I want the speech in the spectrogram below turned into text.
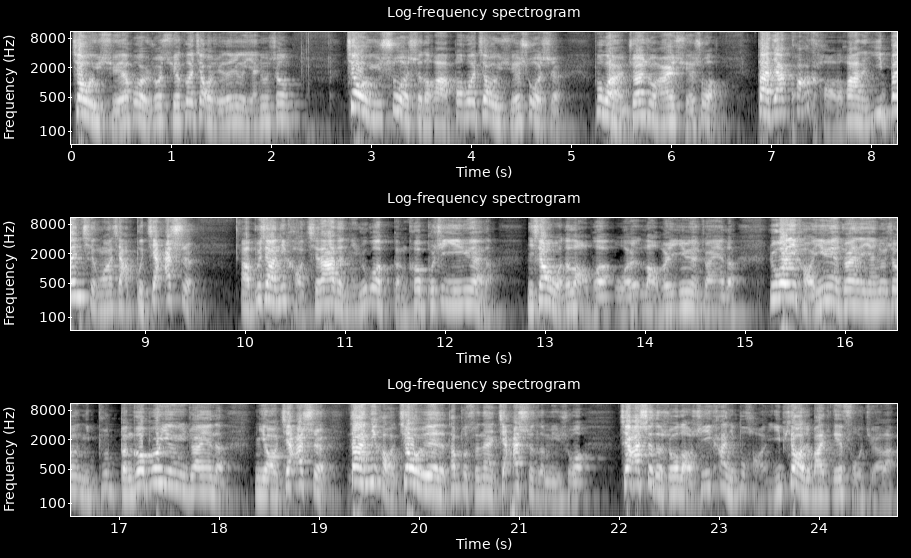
教育学或者说学科教学的这个研究生，教育硕士的话，包括教育学硕士，不管专硕还是学硕，大家跨考的话呢，一般情况下不加试啊，不像你考其他的，你如果本科不是音乐的，你像我的老婆，我老婆是音乐专业的，如果你考音乐专业的研究生，你不本科不是英语专业的，你要加试，但你考教育类的，它不存在加试这么一说，加试的时候，老师一看你不好，一票就把你给否决了。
